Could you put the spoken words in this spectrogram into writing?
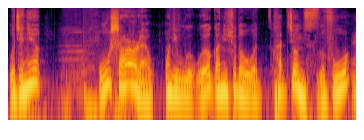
我今年五十二了，问题我我要跟你学的，我还叫你师傅。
